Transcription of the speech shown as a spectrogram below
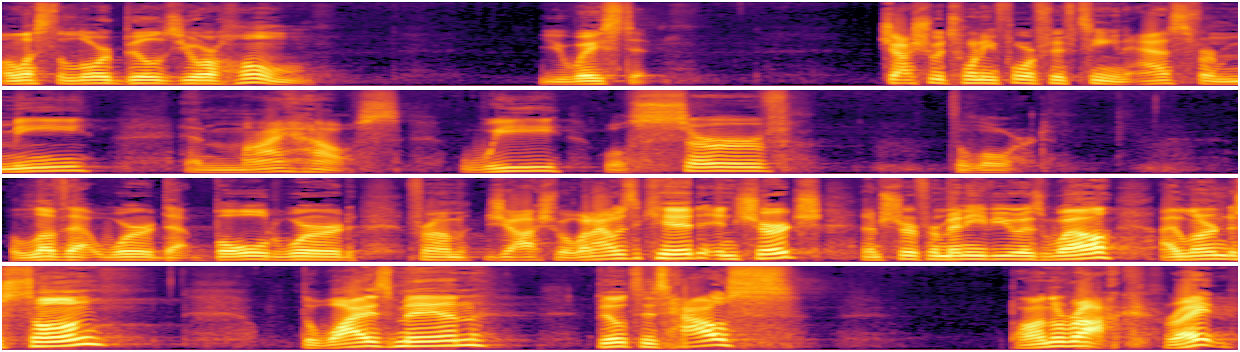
unless the Lord builds your home, you waste it. Joshua 24 15, as for me and my house, we will serve the Lord. I love that word, that bold word from Joshua. When I was a kid in church, and I'm sure for many of you as well, I learned a song. The wise man built his house upon the rock, right?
